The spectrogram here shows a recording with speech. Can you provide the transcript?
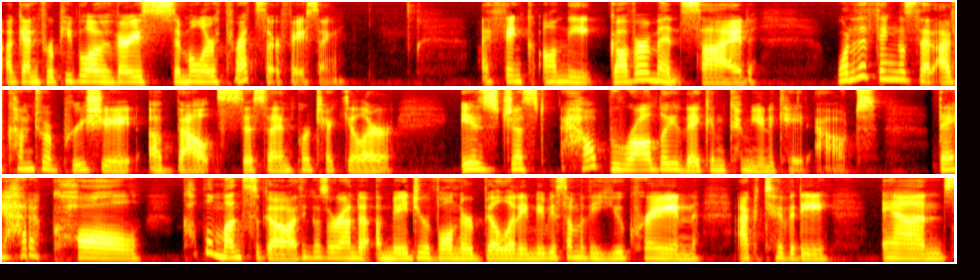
again, for people who have very similar threats they're facing. I think on the government side, one of the things that I've come to appreciate about CISA in particular is just how broadly they can communicate out. They had a call a couple months ago, I think it was around a, a major vulnerability, maybe some of the Ukraine activity. And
